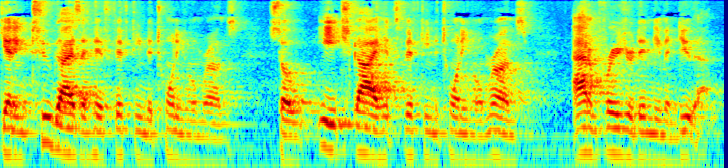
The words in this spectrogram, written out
Getting two guys that hit 15 to 20 home runs, so each guy hits 15 to 20 home runs. Adam Frazier didn't even do that.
